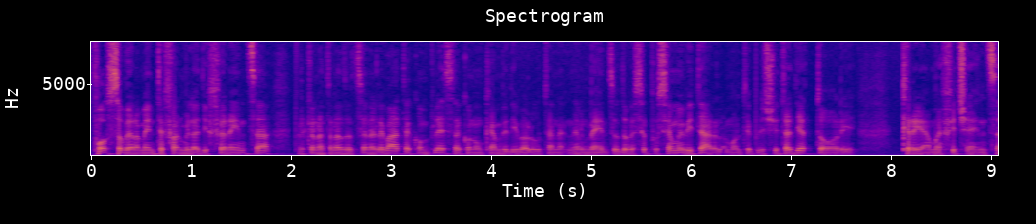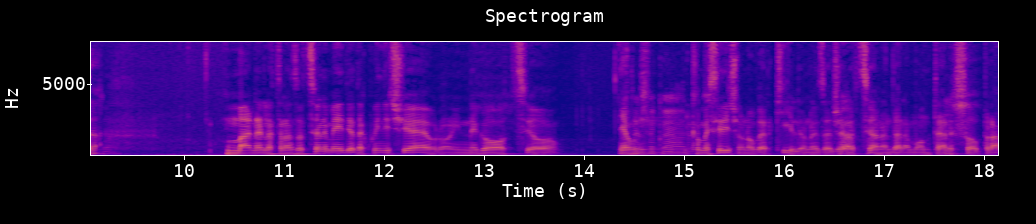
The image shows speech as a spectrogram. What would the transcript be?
possa veramente farmi la differenza perché è una transazione elevata e complessa con un cambio di valuta ne- nel mezzo dove se possiamo evitare la molteplicità di attori creiamo efficienza. Ma nella transazione media da 15 euro in negozio è un, come si dice un overkill, è un'esagerazione andare a montare sopra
